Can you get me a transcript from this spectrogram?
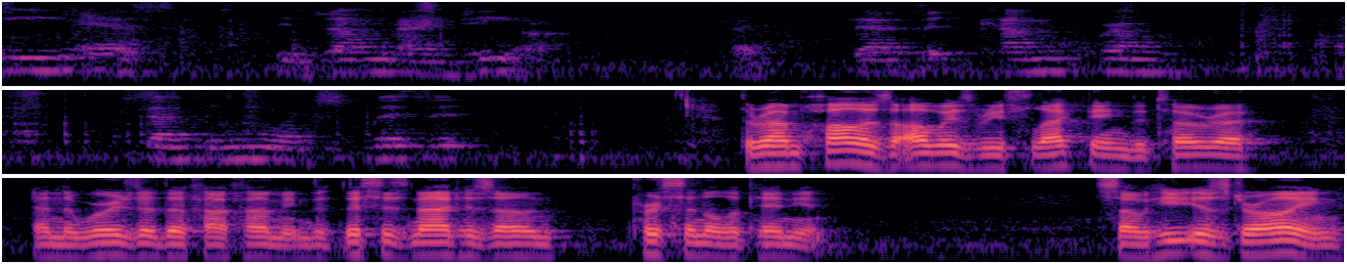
he has his own idea. But does it come from something more explicit? The Ramchal is always reflecting the Torah and the words of the Chachamim. This is not his own personal opinion. So he is drawing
